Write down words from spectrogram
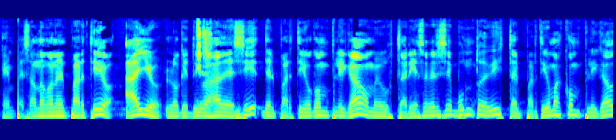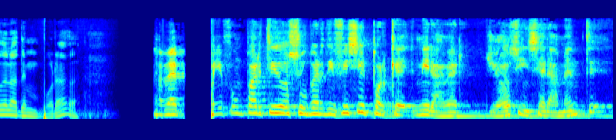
empezando con el partido, Ayo, lo que tú ibas a decir del partido complicado, me gustaría saber ese punto de vista, el partido más complicado de la temporada. A ver, para mí fue un partido súper difícil porque, mira, a ver, yo sinceramente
